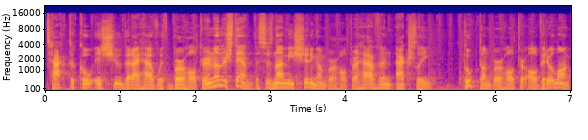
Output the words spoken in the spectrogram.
tactical issue that I have with Berhalter. And understand, this is not me shitting on Berhalter. I haven't actually pooped on Berhalter all video long.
